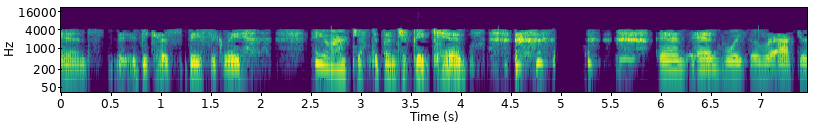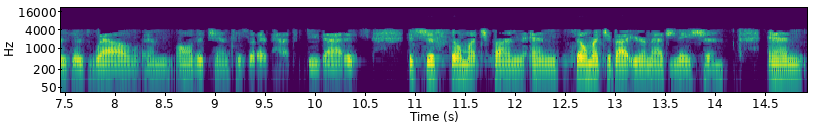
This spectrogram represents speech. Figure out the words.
and because basically they are just a bunch of big kids. and and voiceover actors as well and all the chances that I've had to do that it's it's just so much fun and so much about your imagination and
